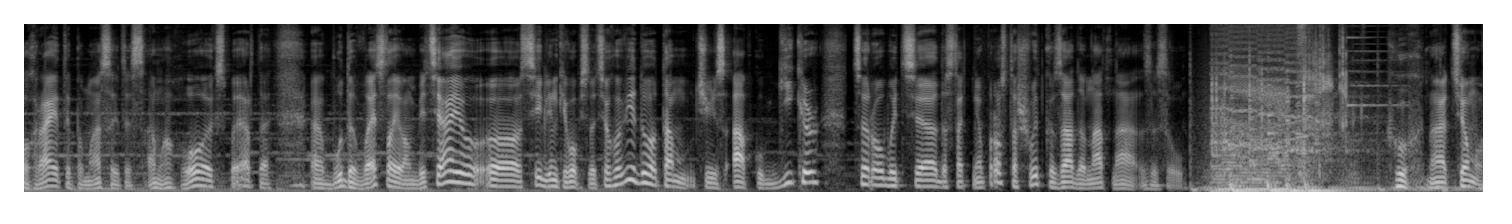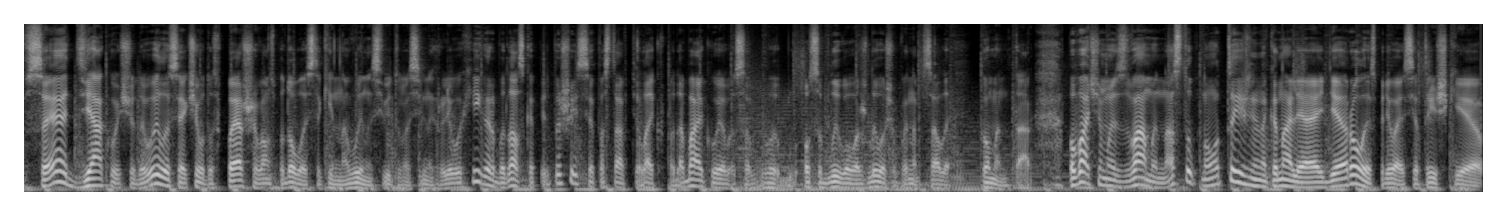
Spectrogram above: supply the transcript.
пограєте, помасаєте самого експерта. Е, буде весело, я вам обіцяю. Е, всі лінки в описі до цього відео. Там через апку Geeker це робиться достатньо просто, швидко за донат на ЗСУ. Фух, на цьому все. Дякую, що дивилися. Якщо ви вперше вам сподобались такі новини світу настільних рольових ігор, будь ласка, підпишіться, поставте лайк, вподобайку. Особливо важливо, щоб ви написали коментар. Побачимось з вами наступного тижня на каналі IDROL. Я сподіваюся, я трішки е,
